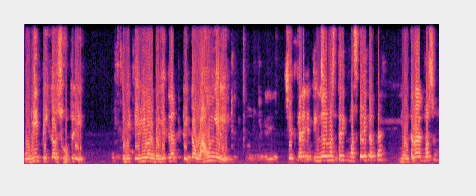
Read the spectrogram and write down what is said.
उभी पिकं झोपली. तुम्ही टीव्हीवर बघितलं पिकं वाहून गेली. शेतकऱ्याची टिंगल मस्करी मस्करी करता मंत्रालयात बसून.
